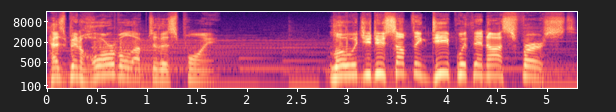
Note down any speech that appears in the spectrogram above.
has been horrible up to this point. Lord, would you do something deep within us first?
